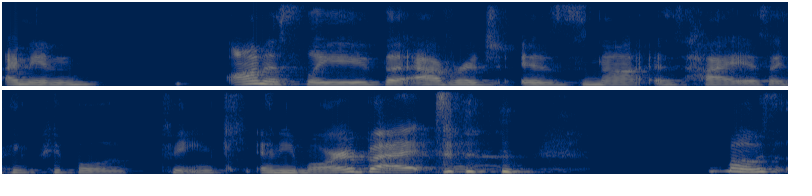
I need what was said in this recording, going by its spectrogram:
i mean honestly the average is not as high as i think people think anymore but most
